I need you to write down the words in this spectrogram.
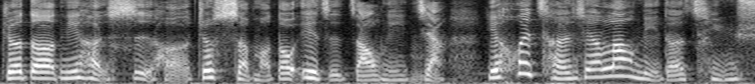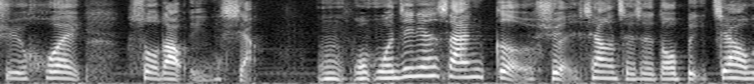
觉得你很适合，就什么都一直找你讲，也会呈现让你的情绪会受到影响。嗯，我我今天三个选项其实都比较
